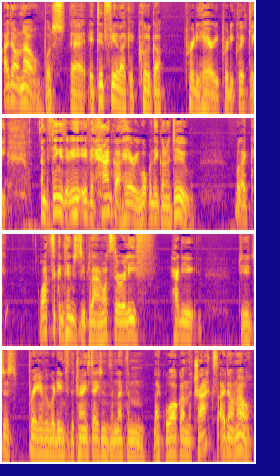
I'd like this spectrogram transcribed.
I don't know, but uh, it did feel like it could have got pretty hairy pretty quickly. And the thing is, if it had got hairy, what were they going to do? Well, like, what's the contingency plan? What's the relief? How do you do? You just bring everybody into the train stations and let them like walk on the tracks? I don't know.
